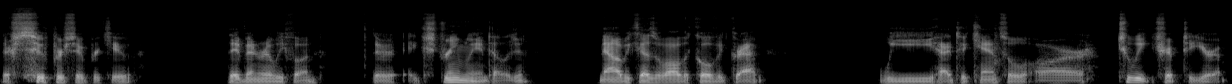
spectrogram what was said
They're super, super cute. They've been really fun. They're extremely intelligent. Now, because of all the COVID crap, we had to cancel our two week trip to Europe.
